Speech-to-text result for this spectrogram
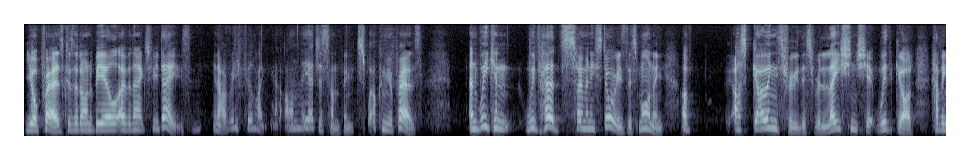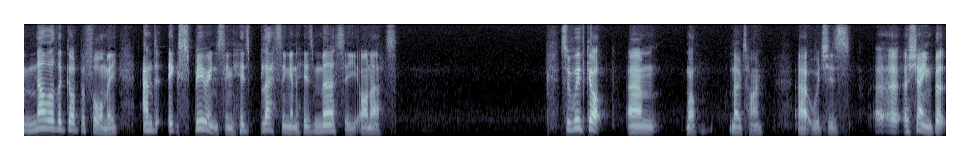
your prayers because I don't want to be ill over the next few days. You know, I really feel like on the edge of something. Just welcome your prayers. And we can, we've heard so many stories this morning of us going through this relationship with God, having no other God before me, and experiencing His blessing and His mercy on us. So we've got, um, well, no time, uh, which is a, a shame, but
